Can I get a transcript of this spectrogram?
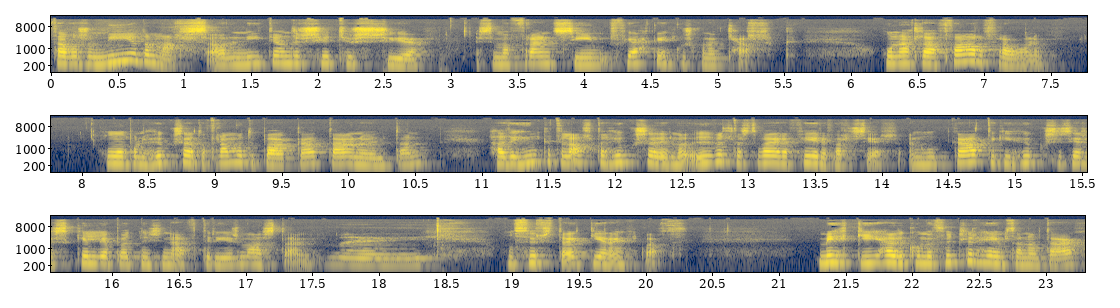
Það var svo 9. mars árið 1977 sem að Fransín fjakk einhvers konar kjark. Hún ætlaði að fara frá honum. Hún var búin að hugsa þetta fram og tilbaka daginu undan, hafði hingað til alltaf hugsað um að auðveldast væri að fyrirfara sér, en hún gati ekki hugsað sér að skilja börnin sína eftir í þessum aðstæðum. Nei. Hún þurfti að gera einhvað. Mikki hefði komið fullur heim þannig dag,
